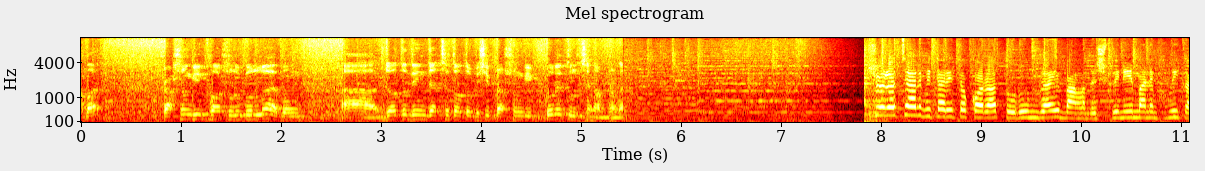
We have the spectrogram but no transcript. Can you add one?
আবার প্রাসঙ্গিক হওয়া শুরু করল এবং আহ, যত দিন যাচ্ছে তত বেশি প্রাসঙ্গিক করে তুলছেন আপনারা। স্বৈরাচার বিতাড়িত করা তরুণরাই বাংলাদেশ বিনির্মাণে ভূমিকা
